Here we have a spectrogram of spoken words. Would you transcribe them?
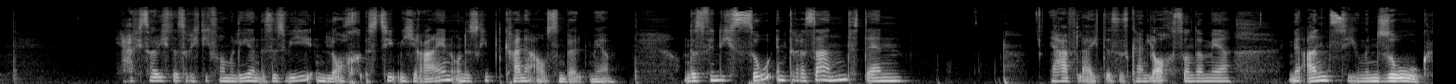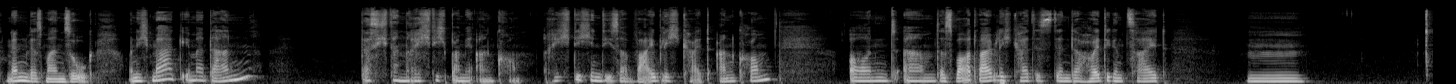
ja, wie soll ich das richtig formulieren? Es ist wie ein Loch. Es zieht mich rein und es gibt keine Außenwelt mehr. Und das finde ich so interessant, denn ja, vielleicht ist es kein Loch, sondern mehr eine Anziehung, ein Sog, nennen wir es mal ein Sog. Und ich merke immer dann, dass ich dann richtig bei mir ankomme, richtig in dieser Weiblichkeit ankomme. Und ähm, das Wort Weiblichkeit ist in der heutigen Zeit mh, hm,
